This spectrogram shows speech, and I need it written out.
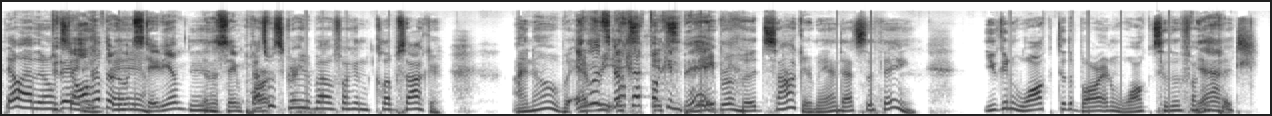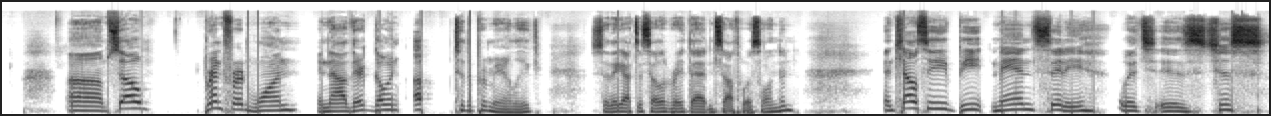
They all have their own Do they stadium. all have their Yeah, own yeah. stadium Yeah. in the same part? That's what's great about fucking club soccer. I know, but England's every not it's, that fucking big. neighborhood soccer, man. That's the thing. You can walk to the bar and walk to the fucking pitch. Um, so Brentford won, and now they're going up to the Premier League. So they got to celebrate that in Southwest London. And Chelsea beat Man City, which is just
